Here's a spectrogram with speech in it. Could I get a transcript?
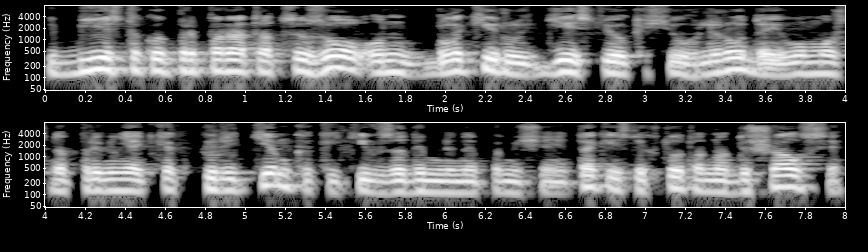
есть такой препарат ацизол, он блокирует действие окиси углерода, его можно применять как перед тем, как идти в задымленное помещение, так если кто-то надышался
